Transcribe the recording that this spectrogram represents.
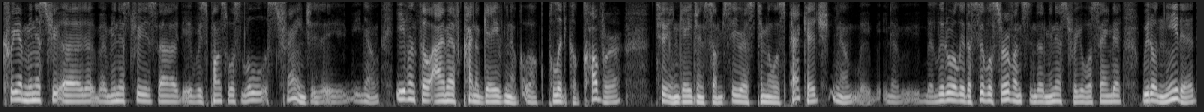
Korean ministry, uh, ministry's uh, response was a little strange. You know, even though IMF kind of gave you know political cover to engage in some serious stimulus package, you know, you know, literally the civil servants in the ministry were saying that we don't need it,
